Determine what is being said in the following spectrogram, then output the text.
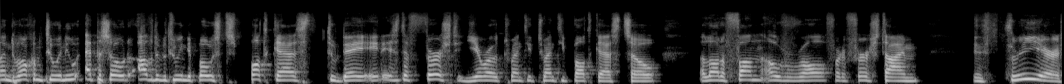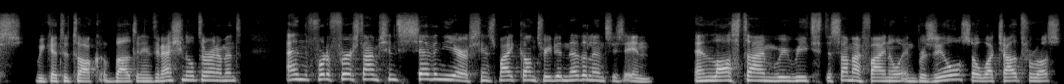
and welcome to a new episode of the Between the Posts podcast. Today it is the first Euro 2020 podcast, so a lot of fun overall. For the first time in three years, we get to talk about an international tournament, and for the first time since seven years, since my country, the Netherlands, is in. And last time we reached the semifinal in Brazil, so watch out for us.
